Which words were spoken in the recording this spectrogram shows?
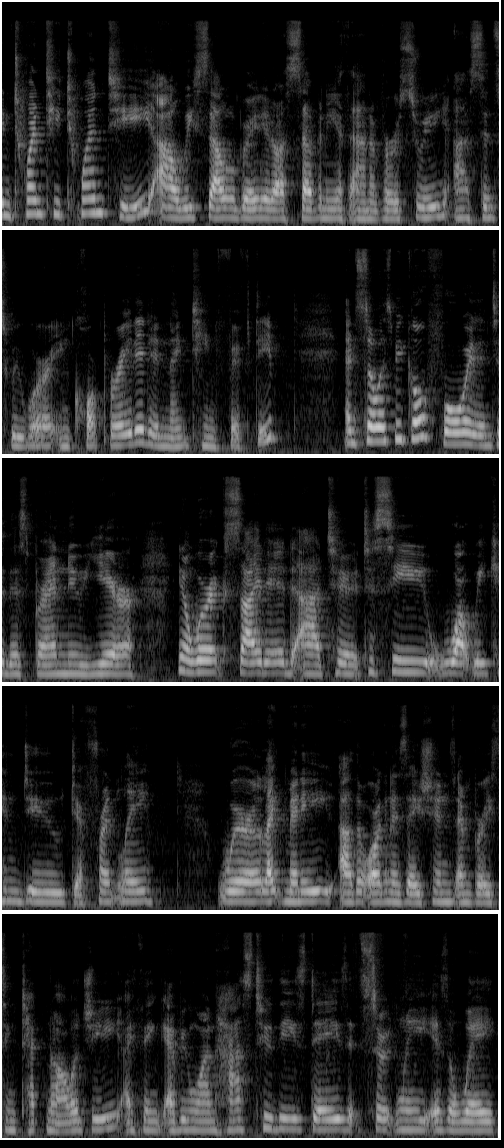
In 2020, uh, we celebrated our 70th anniversary uh, since we were incorporated in 1950. And so, as we go forward into this brand new year, you know, we're excited uh, to, to see what we can do differently. We're, like many other organizations, embracing technology. I think everyone has to these days. It certainly is a way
